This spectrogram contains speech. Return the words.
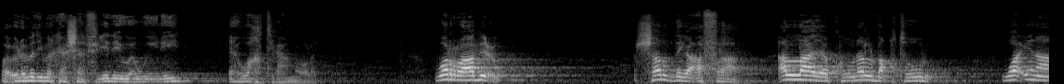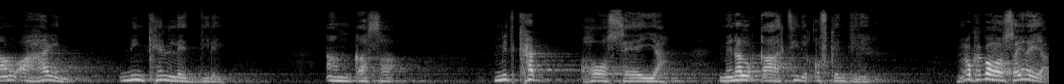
waa culammadii markaa shaaficiyadii waaweyneyd ee wakhtigaa noolay waaraabicu shardiga afraad anlaa yakuuna almaqtuulu waa inaanu ahayn ninkan la dilay. Anqasa. Mid ka hooseeya. Min alqaatili qofkan dilay. Muxuu kaga hoosaynayaa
